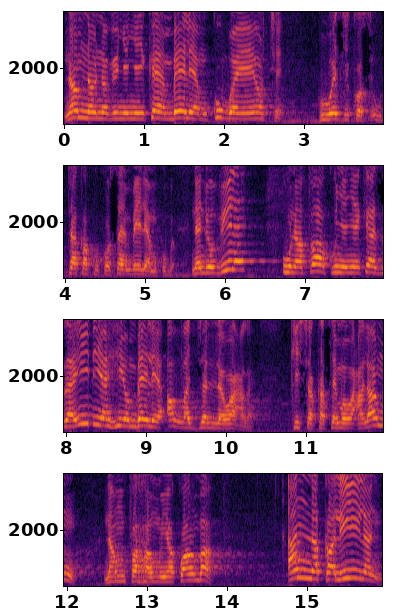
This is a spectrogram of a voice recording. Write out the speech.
Namna unavyonyenyekea mbele ya mkubwa yeyote. Huwezi utaka kukosea mbele ya mkubwa. Na ndio vile unafaa kunyenyekea zaidi ya hiyo mbele ya allah jalla waala kisha akasema waalamu na mfahamu ya kwamba anna qalilan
